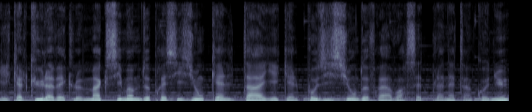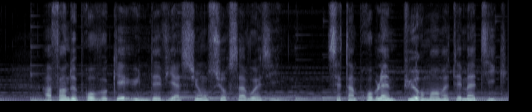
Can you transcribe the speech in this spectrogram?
Il calcule avec le maximum de précision quelle taille et quelle position devrait avoir cette planète inconnue, afin de provoquer une déviation sur sa voisine. C'est un problème purement mathématique,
